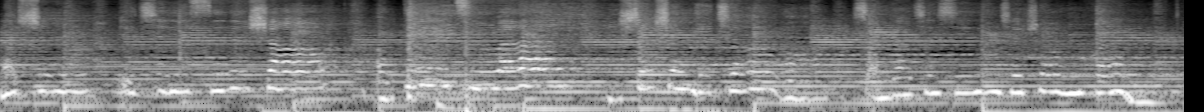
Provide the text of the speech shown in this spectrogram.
那是一起厮守。哦，第一次吻，你深深的酒我，想要清醒却冲昏了头。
